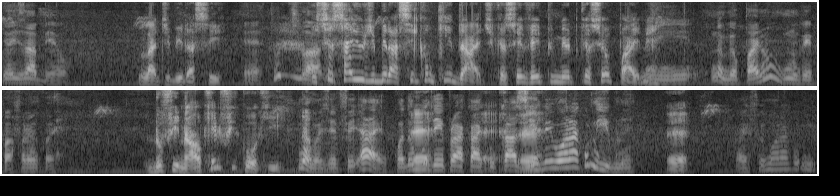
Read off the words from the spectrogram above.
e a Isabel. Lá de Biraci? É, tudo de lá. Você né? saiu de Biraci com que idade? Que você veio primeiro do que o seu pai, né? Sim. Não, meu pai não, não veio para Franco, é. No final que ele ficou aqui? Não, mas ele fez... Ah, quando eu é. mudei para cá, que eu casei, é. ele veio morar comigo, né? É. Aí foi morar comigo.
